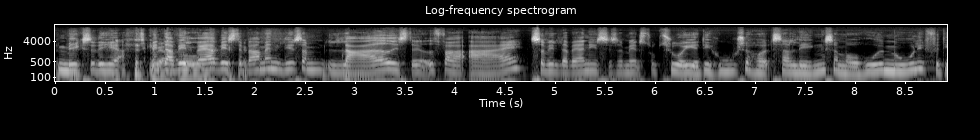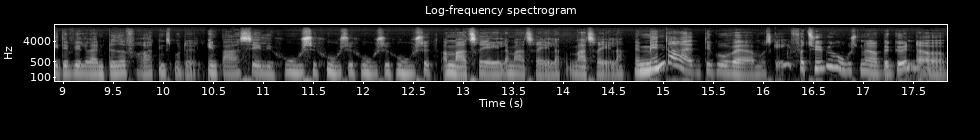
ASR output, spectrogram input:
mixe det her. Det Men der vil være, hvis det var, man ligesom lejede i stedet for at eje, så vil der være en incitamentstruktur i, at det huse holdt så længe som overhovedet muligt, fordi det ville være en bedre forretningsmodel, end bare at sælge huse, huse, huse, huse, og materialer, materialer, materialer. Men mindre, at det kunne være måske for typehusene at begynde at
